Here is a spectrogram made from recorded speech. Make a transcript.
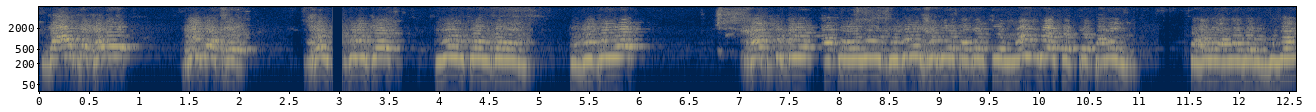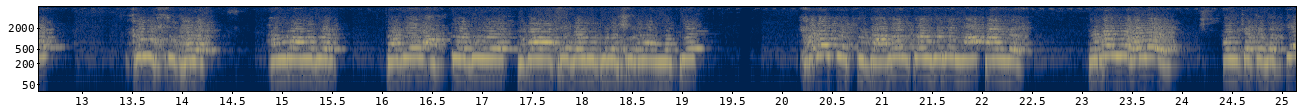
যার যেখানে ভোট আছে, সেইগুলিকে নিয়ন্ত্রণ করেন। সবটুকু আপনারা যদি তাদেরকে মঙ্গল করতে পারেন, তাহলে আমাদের বিজয় সুনিশ্চিত হবে। আমরা আমাদের যাদের আত্মীয় দিয়ে ভোটার আছে গরিবগুলো সীমানার মধ্যে সবাইকে একটু করে যদি না পারলে মোবাইলে হলেও অন্তত দেখতে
